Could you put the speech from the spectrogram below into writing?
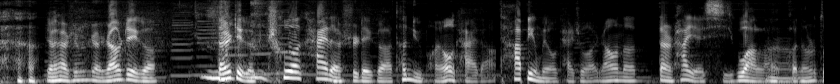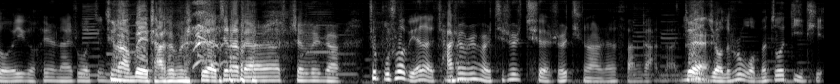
要一下身份证。然后这个，但是这个车开的是这个他女朋友开的，他并没有开车。然后呢，但是他也习惯了，嗯可能是作为一个黑人来说，经经常被查身份证，对，经常被查身份证，就不说别的，查身份证其实确实挺让人反感的。因为对有的时候我们坐地铁，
